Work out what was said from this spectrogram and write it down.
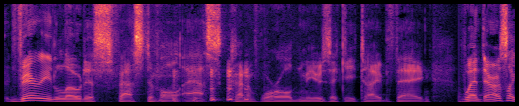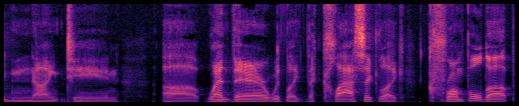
very Lotus Festival esque kind of world musicy type thing. Went there, I was like 19. Uh, went there with like the classic like crumpled up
